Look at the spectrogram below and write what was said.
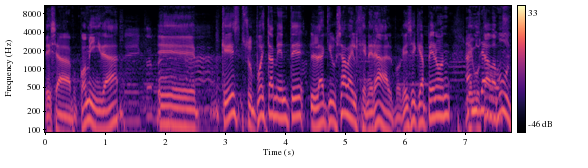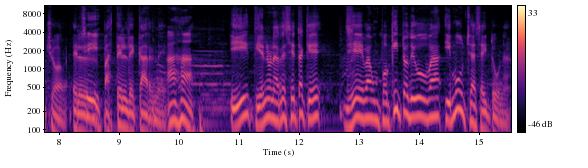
de esa comida eh, que es supuestamente la que usaba el general, porque dice que a Perón Ah, le gustaba vos. mucho el Sí. pastel de carne. Ajá. Y tiene una receta que lleva un poquito de uva y mucha aceituna.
